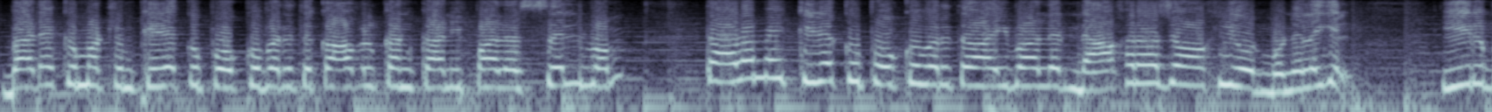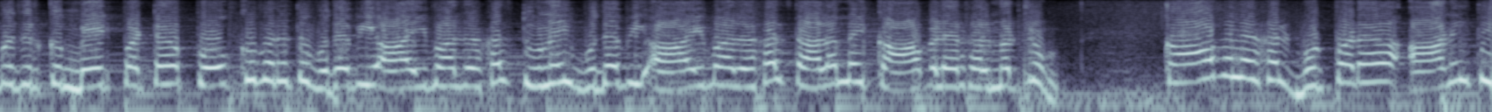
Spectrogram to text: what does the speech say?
வடக்கு மற்றும் கிழக்கு போக்குவரத்து காவல் கண்காணிப்பாளர் செல்வம் தலைமை கிழக்கு போக்குவரத்து ஆய்வாளர் நாகராஜ் ஆகியோர் முன்னிலையில் இருபதற்கும் மேற்பட்ட போக்குவரத்து உதவி ஆய்வாளர்கள் துணை உதவி ஆய்வாளர்கள் தலைமை காவலர்கள் மற்றும் காவலர்கள் உட்பட அனைத்து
